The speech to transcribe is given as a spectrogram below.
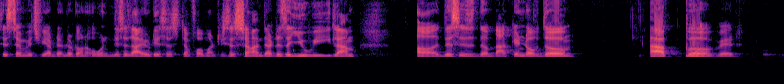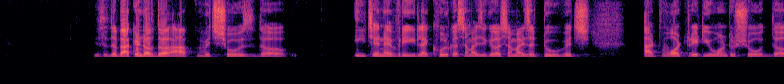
system which we have developed on our own. This is IoT system for multi-system, and that is a UV lamp. Uh, this is the backend of the app uh, where this is the backend of the app which shows the each and every like whole customizer you can customize it to which at what rate you want to show the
